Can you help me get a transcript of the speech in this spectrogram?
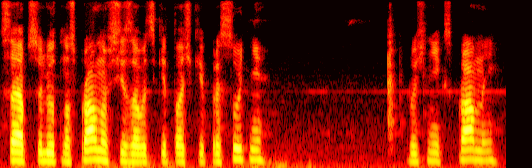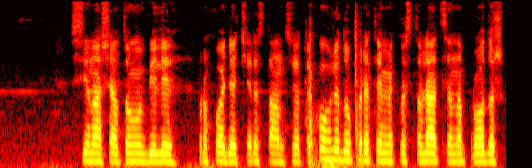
Все абсолютно справно, всі заводські точки присутні. Ручник справний. Всі наші автомобілі проходять через станцію такогляду перед тим, як виставлятися на продаж.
